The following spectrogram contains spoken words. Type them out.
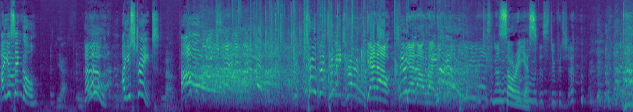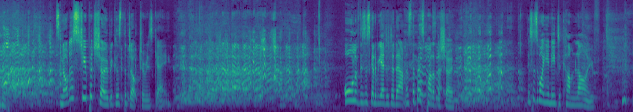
Are you single? Yeah. Oh, are you straight? No. Oh, for God's sake! Too good to be true. Get out! Too Get good out to right be now. Yes, and now we'll Sorry, yes. With this stupid show. It's not a stupid show because the doctor is gay. All of this is going to be edited out, and it's the best part of the show. This is why you need to come live.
